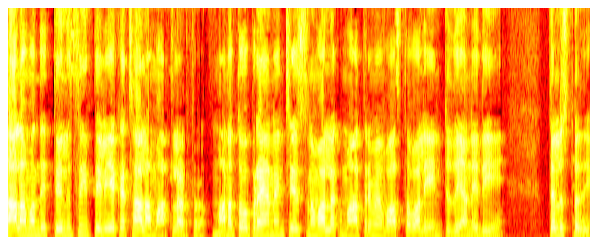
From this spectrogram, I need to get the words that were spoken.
చాలా మంది తెలిసి తెలియక చాలా మాట్లాడతారు. మనతో ప్రయాణం చేసిన వాళ్ళకు మాత్రమే వాస్తవాలు ఏంటిది అనేది తెలుస్తుంది.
